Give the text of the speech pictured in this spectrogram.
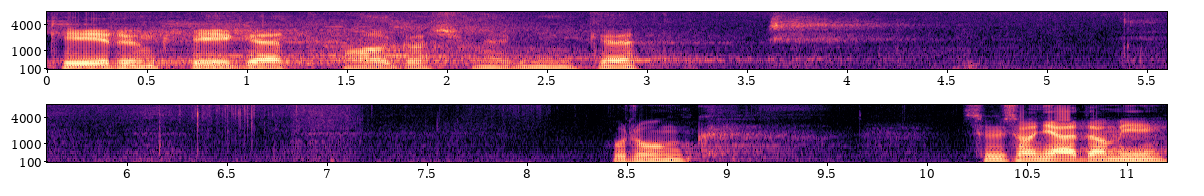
Kérünk téged, hallgass meg minket. Urunk, szűzanyád, ami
